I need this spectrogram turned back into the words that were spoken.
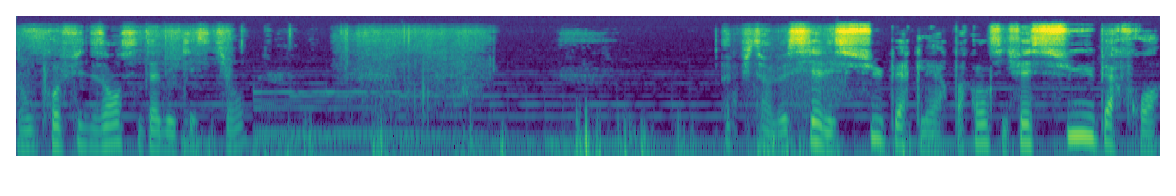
Donc profites-en si tu as des questions. Le ciel est super clair. Par contre, il fait super froid.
